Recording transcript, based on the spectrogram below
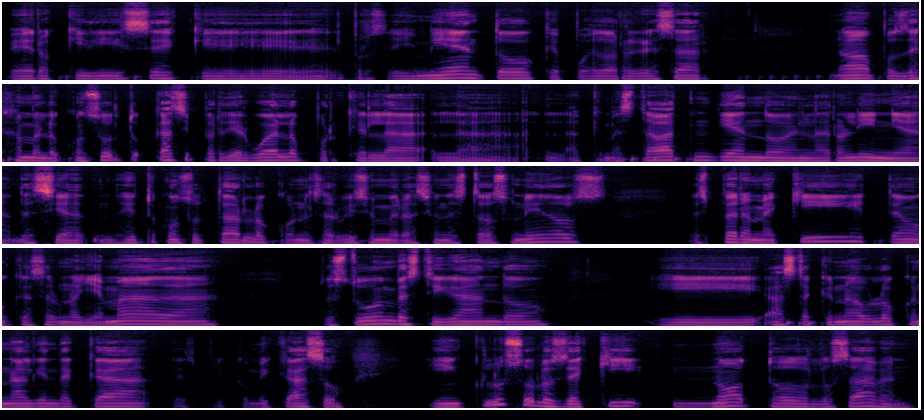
pero aquí dice que el procedimiento, que puedo regresar. No, pues déjame lo consulto. Casi perdí el vuelo porque la, la, la, que me estaba atendiendo en la aerolínea decía, necesito consultarlo con el Servicio de Inmigración de Estados Unidos. Espérame aquí, tengo que hacer una llamada. Entonces estuvo investigando y hasta que no habló con alguien de acá, explicó mi caso. Incluso los de aquí no todos lo saben.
